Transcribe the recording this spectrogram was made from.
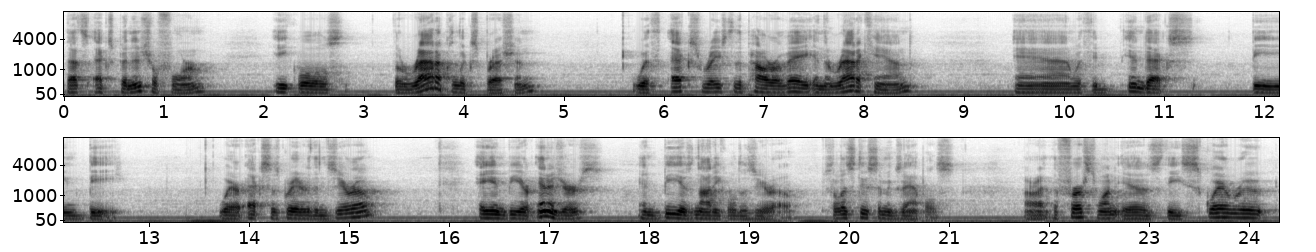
that's exponential form, equals the radical expression with x raised to the power of a in the radicand and with the index being b where x is greater than 0, a and b are integers, and b is not equal to 0. So let's do some examples. All right, the first one is the square root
